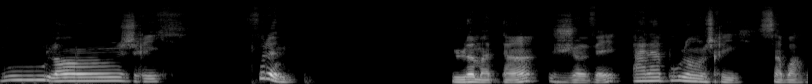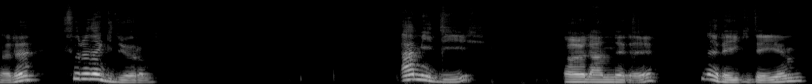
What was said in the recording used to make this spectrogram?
boulangerie, fırın. Le matin, je vais à la boulangerie, sabahları fırına gidiyorum. À midi, öğlenleri, nereye gideyim?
